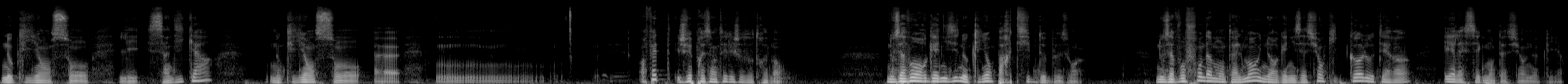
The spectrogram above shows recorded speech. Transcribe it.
nos clients sont les syndicats, nos clients sont... Euh, en fait, je vais présenter les choses autrement. Nous avons organisé nos clients par type de besoin. Nous avons fondamentalement une organisation qui colle au terrain et à la segmentation de nos clients.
